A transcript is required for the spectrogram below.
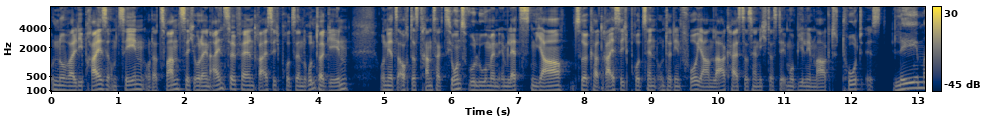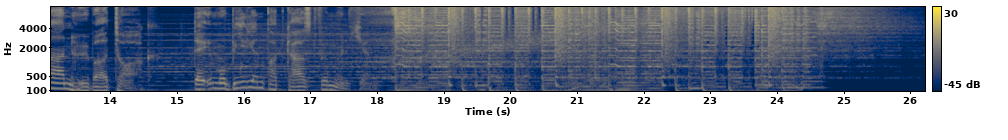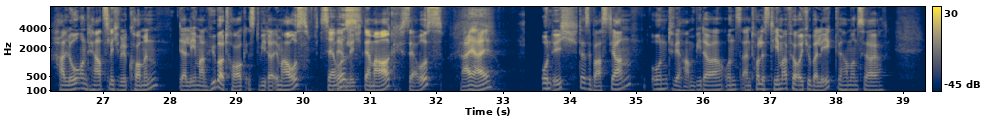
Und nur weil die Preise um 10 oder 20 oder in Einzelfällen 30 Prozent runtergehen und jetzt auch das Transaktionsvolumen im letzten Jahr circa 30 Prozent unter den Vorjahren lag, heißt das ja nicht, dass der Immobilienmarkt tot ist. Lehmann Hüber Talk, der Immobilienpodcast für München. Hallo und herzlich willkommen. Der Lehmann Hüber Talk ist wieder im Haus. Servus. Nämlich der Marc. Servus. Hi, hi. Und ich, der Sebastian. Und wir haben wieder uns ein tolles Thema für euch überlegt. Wir haben uns ja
